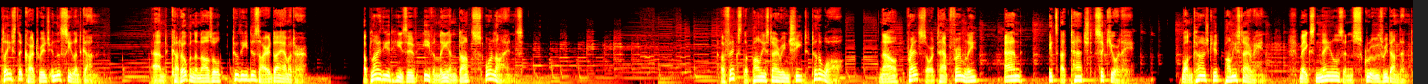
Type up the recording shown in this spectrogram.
Place the cartridge in the sealant gun and cut open the nozzle to the desired diameter. Apply the adhesive evenly in dots or lines. Affix the polystyrene sheet to the wall. Now press or tap firmly and it's attached securely. Montage Kit Polystyrene makes nails and screws redundant.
